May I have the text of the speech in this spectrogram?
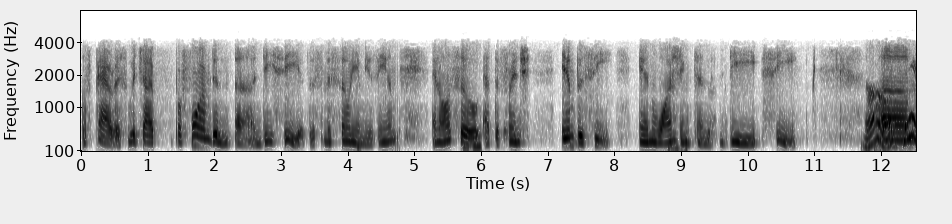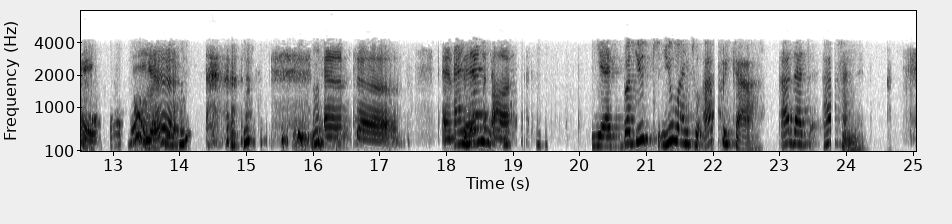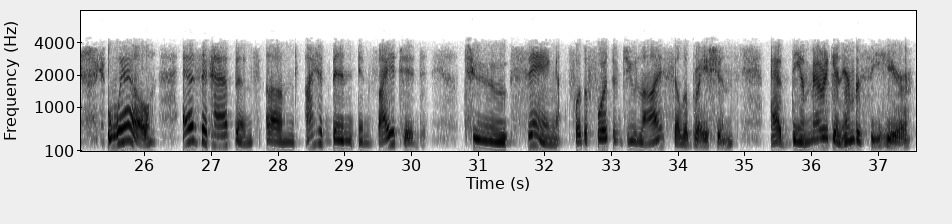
of Paris, which I performed in, uh, in D.C. at the Smithsonian Museum and also mm-hmm. at the French Embassy in Washington, mm-hmm. D.C. Oh, okay. Um, okay. Yeah. Mm-hmm. and uh, and, and then, then uh, yes, but you you went to Africa. How that happened? Well, as it happens, um, I had been invited to sing for the Fourth of July celebrations at the American Embassy here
